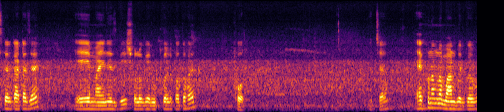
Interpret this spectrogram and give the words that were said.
স্কোয়ার কাটা যায়। এ মাইনাস বি ষোলোকে রুট করলে কত হয়? ফোর আচ্ছা এখন আমরা মান বের করব।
